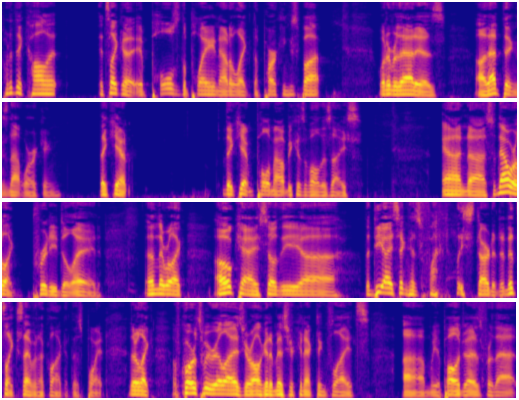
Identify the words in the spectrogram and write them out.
what did they call it? It's like a it pulls the plane out of like the parking spot, whatever that is. Uh, that thing's not working. They can't they can't pull them out because of all this ice. And uh, so now we're like pretty delayed. And they were like, okay, so the uh, the de-icing has finally started and it's like seven o'clock at this point. They're like, of course we realize you're all going to miss your connecting flights. Um, we apologize for that.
